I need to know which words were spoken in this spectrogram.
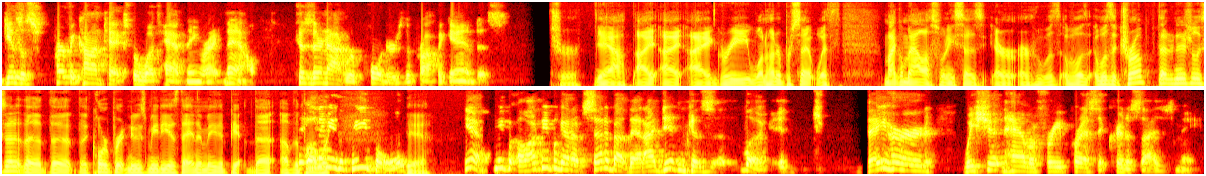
gives us perfect context for what's happening right now because they're not reporters, they're propagandists. Sure. Yeah, I, I, I agree 100% with Michael Malice when he says, or, or who was, was was it Trump that initially said it? The the, the corporate news media is the enemy of the, the of the, The public. enemy of the people. yeah. Yeah, people, a lot of people got upset about that. I didn't because look, it, they heard we shouldn't have a free press that criticizes me.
